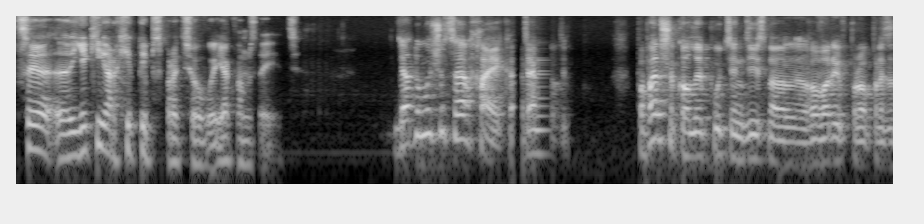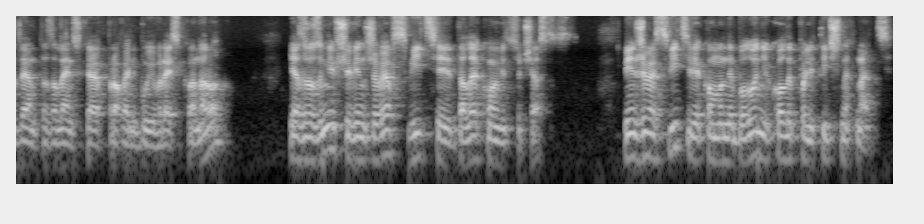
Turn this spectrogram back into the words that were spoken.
це е, який архетип спрацьовує, як вам здається? Я думаю, що це архаїка. По-перше, коли Путін дійсно говорив про президента Зеленського про ганьбу єврейського народу, я зрозумів, що він живе в світі далекому від сучасності. Він живе в світі, в якому не було ніколи політичних націй.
